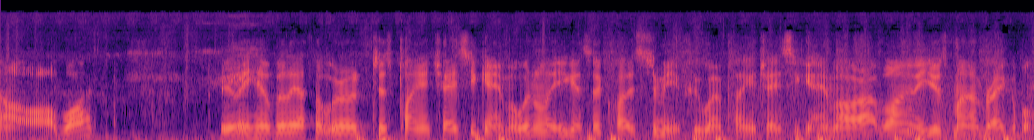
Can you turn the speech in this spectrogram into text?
Oh, what? Really, Hillbilly? I thought we were just playing a chasey game. I wouldn't let you get so close to me if we weren't playing a chasey game. Alright, well, I'm to use my Unbreakable.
